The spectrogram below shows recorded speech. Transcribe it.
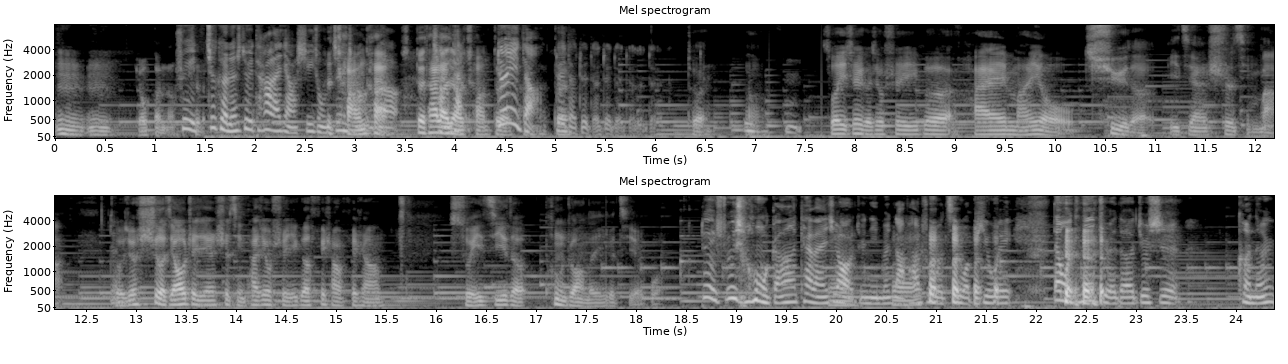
嗯嗯，有可能。所以这可能对她来讲是一种正常常态的，对她来讲态常对的，对对的，对的，对的对的对对。对，嗯嗯嗯，所以这个就是一个还蛮有趣的一件事情吧。我觉得社交这件事情，它就是一个非常非常随机的碰撞的一个结果。对，为什么我刚刚开玩笑，嗯就你们哪怕嗯说我自我 PUA，但我真的觉得就是可能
